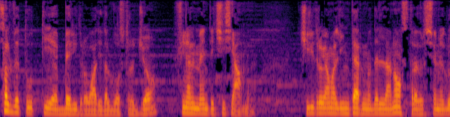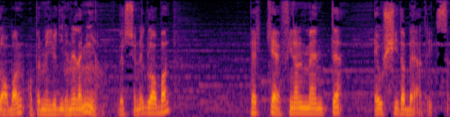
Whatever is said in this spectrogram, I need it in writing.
Salve a tutti e ben ritrovati dal vostro Joe. Finalmente ci siamo. Ci ritroviamo all'interno della nostra versione global, o per meglio dire nella mia versione global, perché finalmente è uscita Beatrix.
